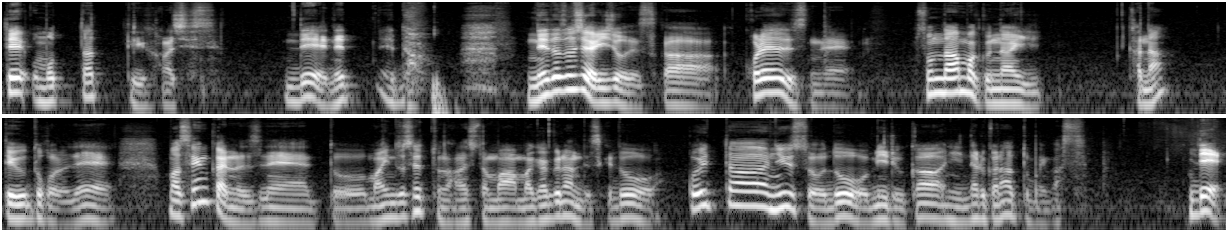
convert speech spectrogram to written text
て思ったっていう話です。で、ね、えっと、ネタとしては以上ですが、これですね、そんな甘くないかなっていうところで、まあ、前回のですね、えっと、マインドセットの話とまあ真逆なんですけど、こういったニュースをどう見るかになるかなと思います。で、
